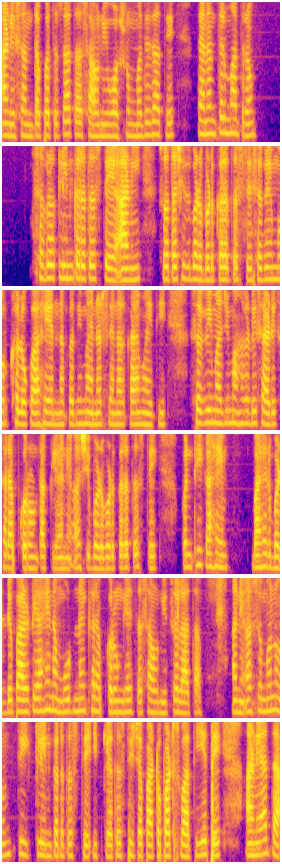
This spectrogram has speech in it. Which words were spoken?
आणि संतापातच आता सावनी वॉशरूममध्ये जाते. त्यानंतर मात्र सगळं क्लीन करत असते आणि स्वतःशीच बडबड करत असते. सगळे मूर्ख लोक आहे. यांना कधी मॅनर्स येणार काय माहिती? सगळी माझी महागडी साडी खराब करून टाकली आणि अशी बडबड करत असते. पण ठीक आहे. बाहेर बड्डे पार्टी आहे ना मूड नाही खराब करून घ्यायचा सावनी चला आता. आणि असं म्हणून ती क्लीन करत असते. इतक्यातच तिच्या पाठोपाठ स्वाती येते आणि आता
